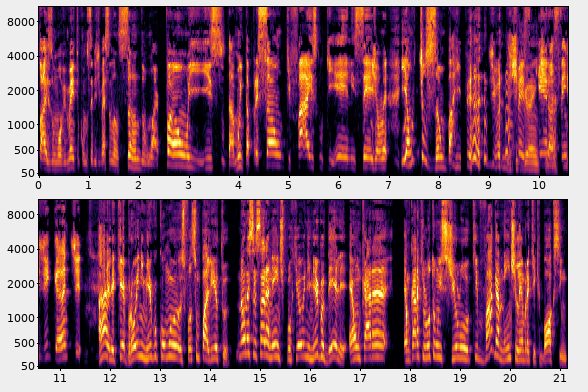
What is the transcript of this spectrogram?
faz um movimento como se ele estivesse lançando um arpão, e isso dá muita pressão, que faz com que ele seja um... E é um tiozão barripão de um Gigante, pesqueiro, né? assim, gigante. Ah, ele quebrou o inimigo como se fosse um palito. Não necessariamente, porque o inimigo dele é um cara. É um cara que luta um estilo que vagamente lembra kickboxing.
